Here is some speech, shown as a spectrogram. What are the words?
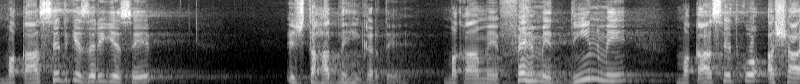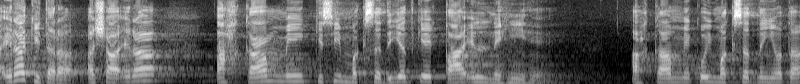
मकासद के ज़रिए से इजतहाद नहीं करते। मकाम फ़हम दीन में मकासद को अशायरा की तरह, अशायरा अहकाम में किसी मकसदियत के कायल नहीं हैं। अहकाम में कोई मकसद नहीं होता,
